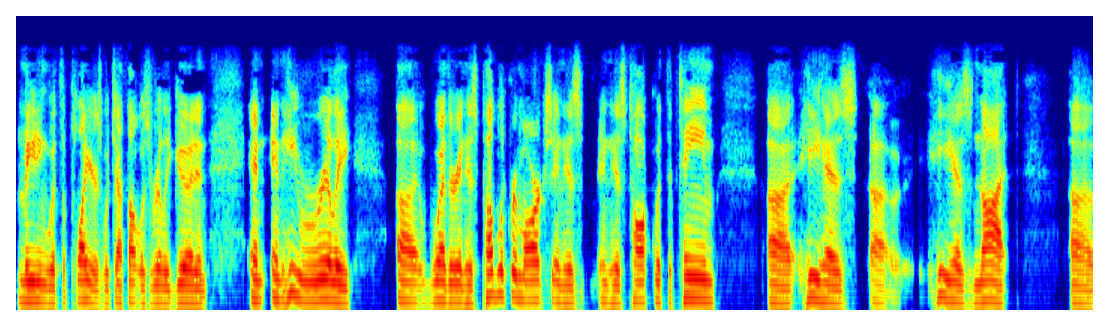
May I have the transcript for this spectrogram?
meeting with the players, which I thought was really good, and and and he really, uh, whether in his public remarks, in his in his talk with the team, uh, he has uh, he has not uh,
